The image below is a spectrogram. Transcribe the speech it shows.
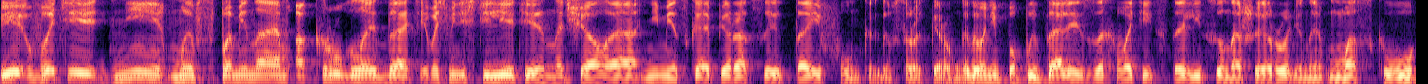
И в эти дни мы вспоминаем о круглой дате, 80-летие начала немецкой операции «Тайфун», когда в 1941 году они попытались захватить столицу нашей Родины, Москву,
